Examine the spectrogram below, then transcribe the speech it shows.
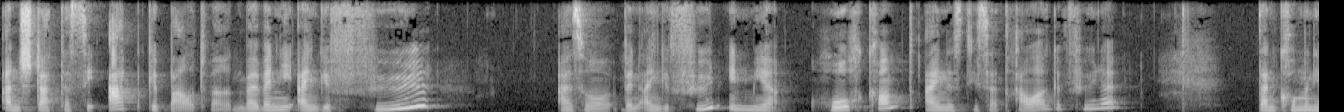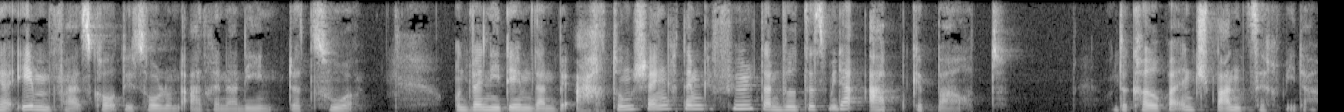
anstatt dass sie abgebaut werden. Weil wenn ich ein Gefühl, also wenn ein Gefühl in mir hochkommt, eines dieser Trauergefühle, dann kommen ja ebenfalls Cortisol und Adrenalin dazu. Und wenn ich dem dann Beachtung schenke, dem Gefühl, dann wird es wieder abgebaut. Und der Körper entspannt sich wieder.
